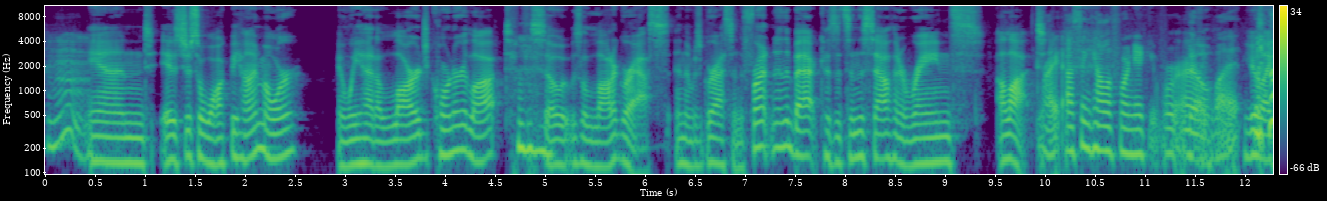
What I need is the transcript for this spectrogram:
Hmm. And it was just a walk behind mower. And we had a large corner lot. so it was a lot of grass. And there was grass in the front and in the back because it's in the south and it rains a lot. Right, us in California, we're like, what? You're like,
